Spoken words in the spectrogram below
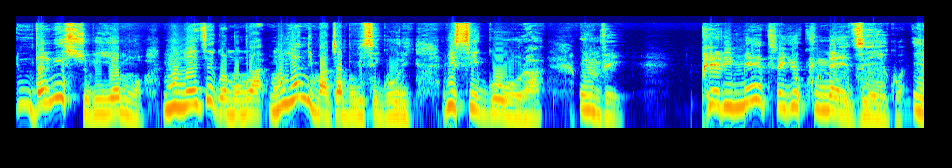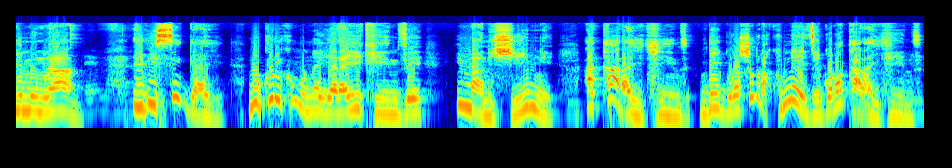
ndabisubiyemo munezerwe mu mwami. Mu yandi majambo bisigura bisigura umve perimetere yo kunezerwa iri mu mwami. Ibisigaye ni ukuri ko umuntu yarayikinze imana ishimwe atarayikinze. Mbega urashobora kunezerwa batarayikinze.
